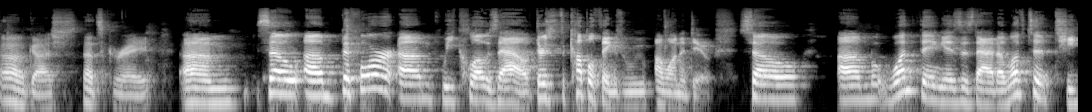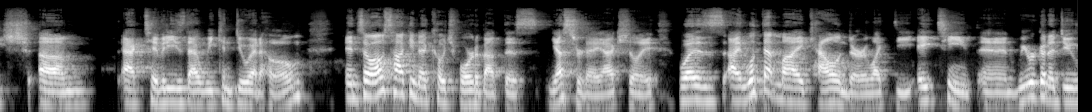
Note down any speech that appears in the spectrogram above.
Oh gosh, that's great. Um, so um, before um, we close out, there's a couple things we, I want to do. So um, one thing is is that I love to teach um, activities that we can do at home, and so I was talking to Coach Ford about this yesterday. Actually, was I looked at my calendar like the 18th, and we were going to do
